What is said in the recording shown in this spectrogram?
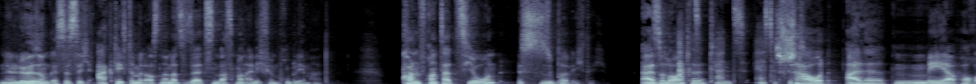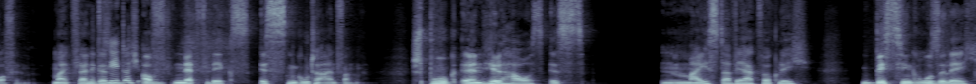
Eine Lösung ist es, sich aktiv damit auseinanderzusetzen, was man eigentlich für ein Problem hat. Konfrontation ist super wichtig. Also Leute, Akzeptanz, schaut alle mehr Horrorfilme. Mike Flanagan um. auf Netflix ist ein guter Anfang. Spuk in Hill House ist ein Meisterwerk wirklich. Ein bisschen gruselig.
